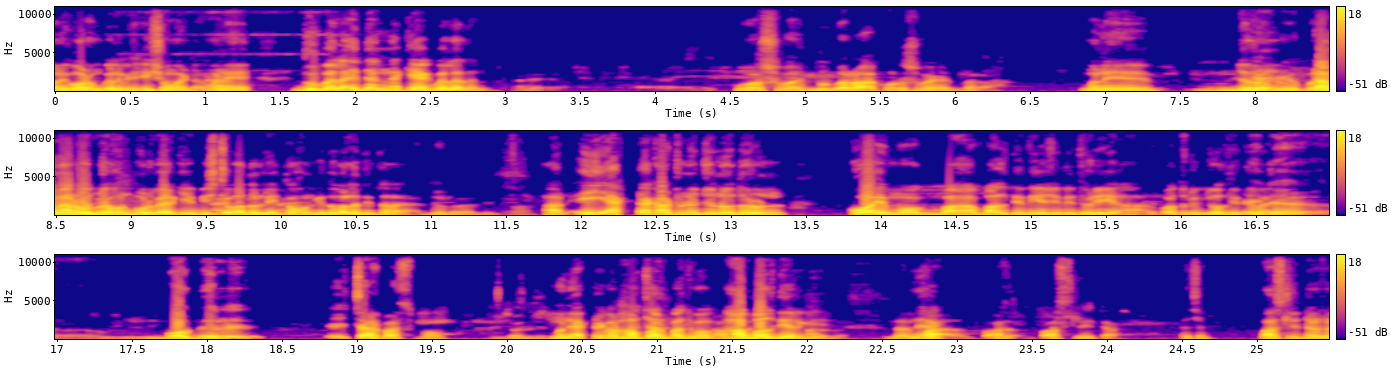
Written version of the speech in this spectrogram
মানে গরমকালে এই সময়টা? হ্যাঁ। মানে দুবেলায় দেন নাকি একবেলা দেন? কোনো সময় দুবেলা কোনো সময় একবেলা। মানে টানা রোদ যখন পড়বে আর কি বৃষ্টি বাদল নেই হ্যাঁ, তখন কি দুবেলা দিতে হয়? দুবেলা দিতে হয়। আর এই একটা কার্টুনের জন্য ধরুন কয় মগ বা বালতি দিয়ে যদি ধরি কতটুকু জল দিতে হয়? মগ দিলে চার পাঁচ মগ জল মানে একটা কার্টুনে চার পাঁচ মগ হাফ বালতি আর কি? মানে পাঁচ লিটার। আচ্ছা পাঁচ লিটার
